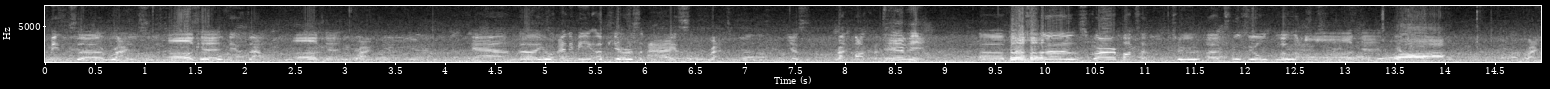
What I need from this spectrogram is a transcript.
means uh, rise. Oh, okay. Circle means down. Oh, okay. Right. And uh, your enemy appears as red. Yes, red marker. Damn it! Uh, press uh, square button to uh, choose your loadout. Oh, okay. Wow. Right.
